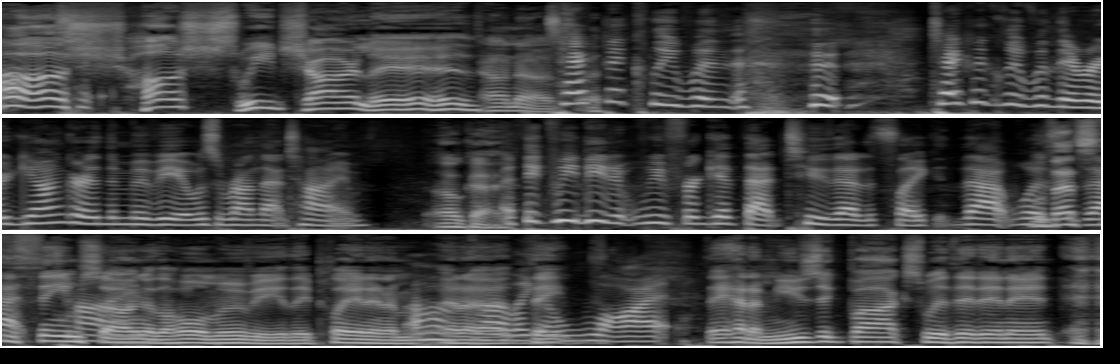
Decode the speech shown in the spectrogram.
Hush, hush, sweet Charlotte. Oh no. technically when technically when they were younger in the movie, it was around that time. Okay. I think we need we forget that too. That it's like that was Well, that's that the theme time. song of the whole movie. They played it in a, Oh in a god, like they, a lot. they had a music box with it in it.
